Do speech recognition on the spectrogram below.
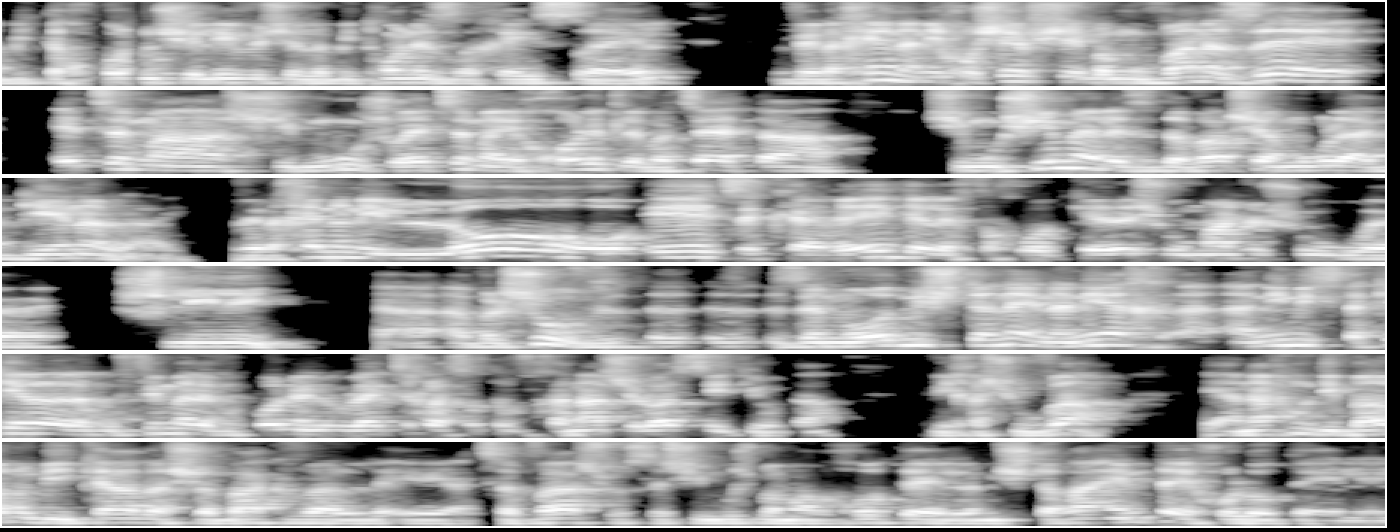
הביטחון שלי ושל הביטחון אזרחי ישראל, ולכן אני חושב שבמובן הזה, עצם השימוש או עצם היכולת לבצע את השימושים האלה זה דבר שאמור להגן עליי, ולכן אני לא רואה את זה כרגע לפחות כאיזשהו משהו שהוא uh, שלילי. אבל שוב, זה מאוד משתנה. נניח, אני מסתכל על הגופים האלה, ופה אולי צריך לעשות הבחנה שלא עשיתי אותה, והיא חשובה. אנחנו דיברנו בעיקר על השב"כ ועל uh, הצבא שעושה שימוש במערכות האלה, למשטרה אין את היכולות האלה.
